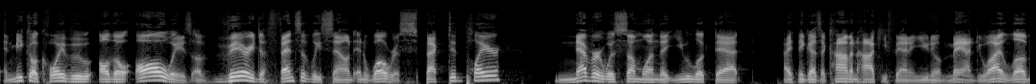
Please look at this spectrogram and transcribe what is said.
And Mikko Koivu, although always a very defensively sound and well respected player, never was someone that you looked at, I think, as a common hockey fan, and you know, man, do I love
